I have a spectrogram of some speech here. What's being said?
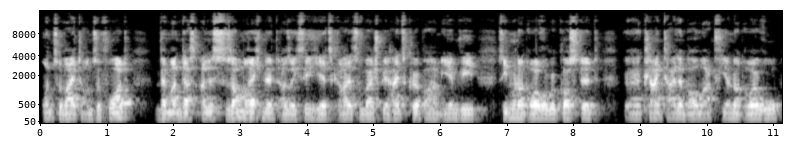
und so weiter und so fort. Wenn man das alles zusammenrechnet, also ich sehe hier jetzt gerade zum Beispiel Heizkörper haben irgendwie 700 Euro gekostet, äh, Kleinteile Baumarkt 400 Euro,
